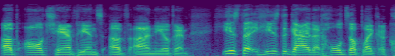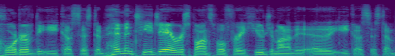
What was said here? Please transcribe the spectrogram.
of all champions of uh, NeoVim. He is the he's the guy that holds up like a quarter of the ecosystem. Him and TJ are responsible for a huge amount of the, uh, the ecosystem.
